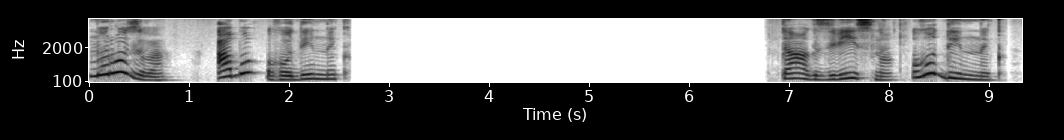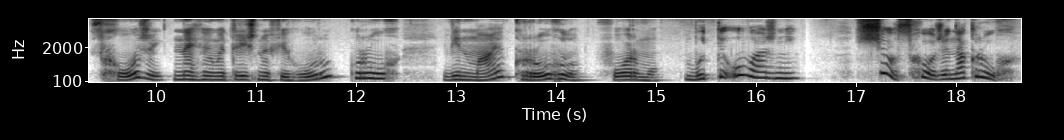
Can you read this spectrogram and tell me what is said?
морозива або годинник? Так, звісно, годинник схожий на геометричну фігуру круг. Він має круглу форму. Будьте уважні. Що схоже на круг?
